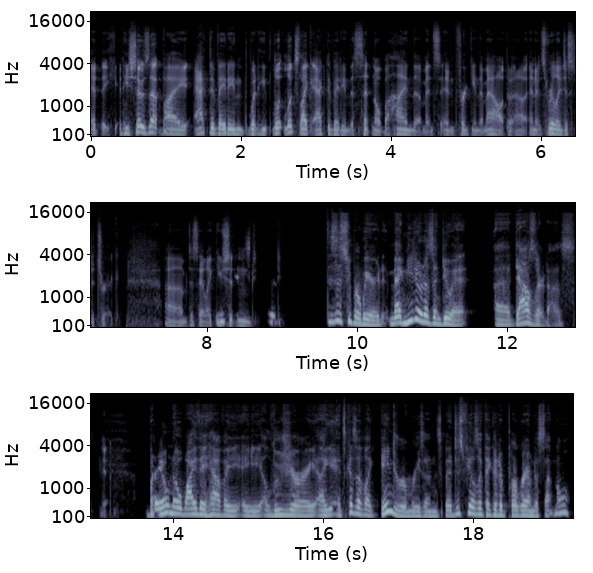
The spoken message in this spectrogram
and he shows up by activating what he lo- looks like activating the Sentinel behind them and and freaking them out, uh, and it's really just a trick um to say like you shouldn't. This is super weird. Magneto doesn't do it. Uh, Dazzler does. Yeah. But I don't know why they have a, a illusory. Like, it's because of like danger room reasons. But it just feels like they could have programmed a Sentinel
